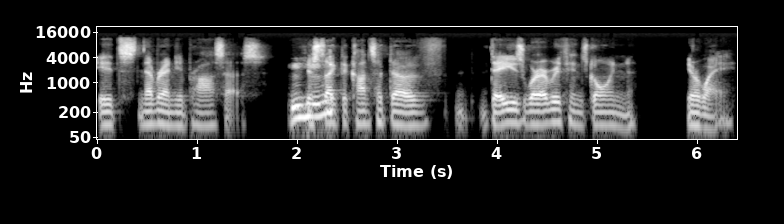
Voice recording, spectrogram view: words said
it's never ending process mm-hmm. just like the concept of days where everything's going your way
